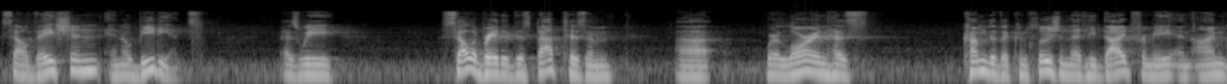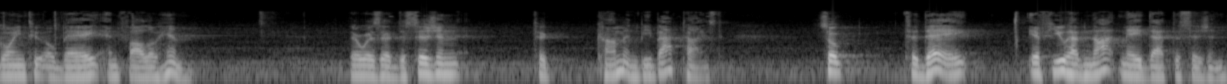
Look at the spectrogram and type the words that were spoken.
salvation and obedience. As we celebrated this baptism, uh, where Lauren has come to the conclusion that he died for me and I'm going to obey and follow him. There was a decision to come and be baptized. So today, if you have not made that decision,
